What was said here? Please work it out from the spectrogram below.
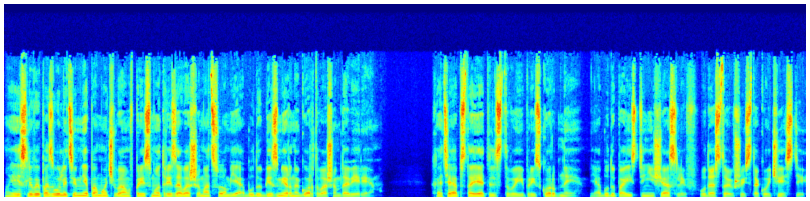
Но если вы позволите мне помочь вам в присмотре за вашим отцом, я буду безмерно горд вашим доверием. Хотя обстоятельства и прискорбные, я буду поистине счастлив, удостоившись такой чести».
